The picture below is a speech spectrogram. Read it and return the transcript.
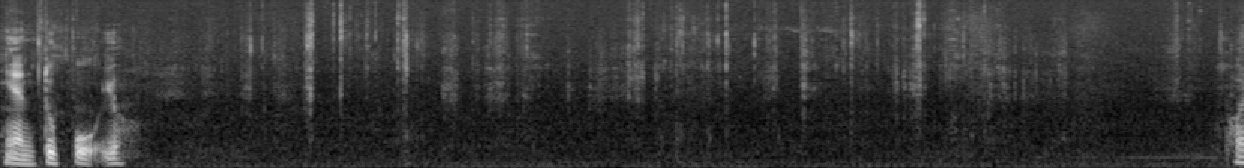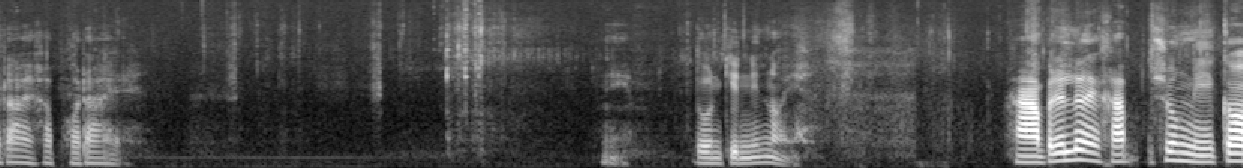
เห็นตุปุอยู่ พอได้ครับพอได้ นี่ โดนกินนิดหน่อย หาไปเรื่อยๆครับ ช่วงนี้ก็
